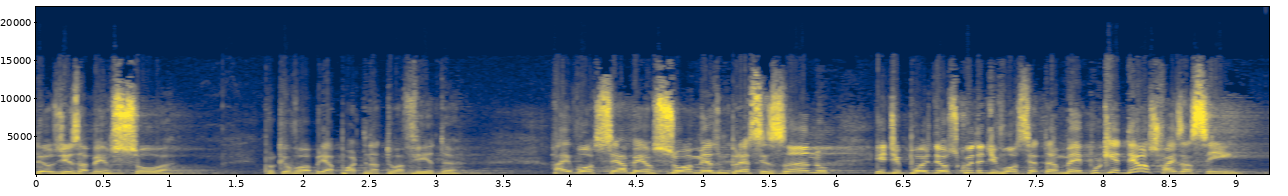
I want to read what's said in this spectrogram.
Deus diz: abençoa, porque eu vou abrir a porta na tua vida. Aí você abençoa mesmo precisando, e depois Deus cuida de você também, porque Deus faz assim.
